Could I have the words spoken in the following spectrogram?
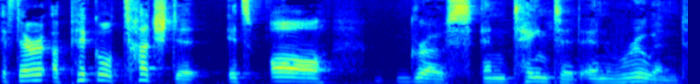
if there a pickle touched it, it's all gross and tainted and ruined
